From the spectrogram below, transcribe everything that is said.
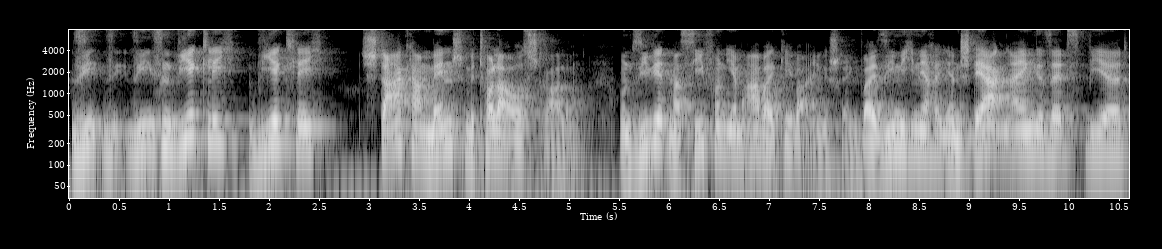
sie, sie, sie ist ein wirklich, wirklich starker Mensch mit toller Ausstrahlung. Und sie wird massiv von ihrem Arbeitgeber eingeschränkt, weil sie nicht nach ihren Stärken eingesetzt wird,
